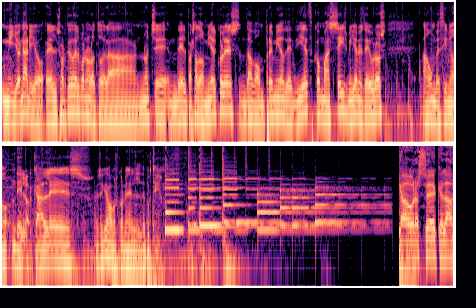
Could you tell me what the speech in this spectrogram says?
millonario. El sorteo del Bonoloto de la noche del pasado miércoles daba un premio de 10,6 millones de euros a un vecino de Lorcales. Enseguida vamos con el deporte. Y ahora sé que la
